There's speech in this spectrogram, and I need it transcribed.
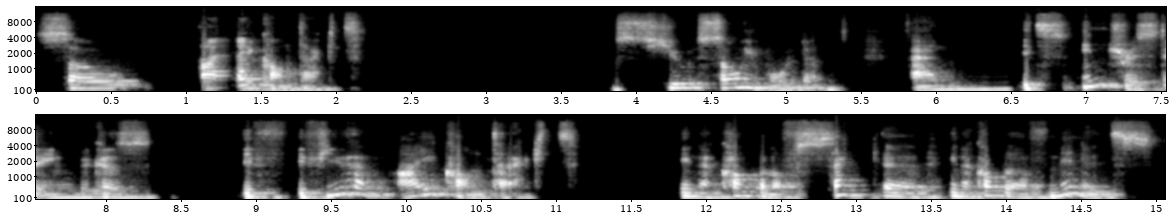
So eye contact. So, so important and it's interesting because if if you have eye contact in a couple of sec uh, in a couple of minutes,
